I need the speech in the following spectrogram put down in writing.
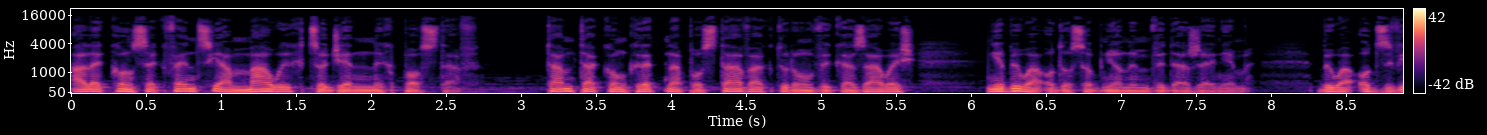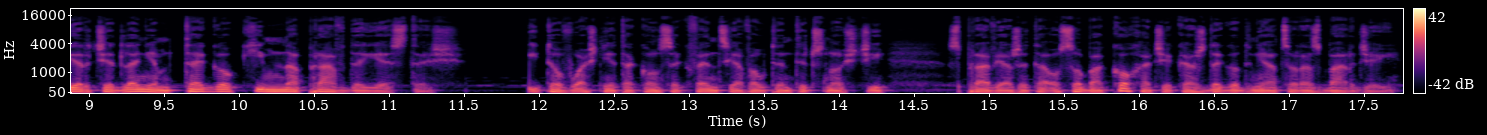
ale konsekwencja małych, codziennych postaw. Tamta konkretna postawa, którą wykazałeś, nie była odosobnionym wydarzeniem. Była odzwierciedleniem tego, kim naprawdę jesteś. I to właśnie ta konsekwencja w autentyczności sprawia, że ta osoba kocha cię każdego dnia coraz bardziej.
